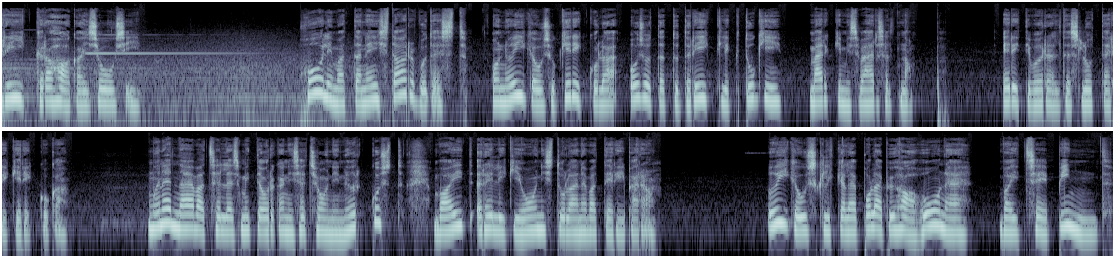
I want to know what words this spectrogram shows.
riik rahaga ei soosi. hoolimata neist arvudest on õigeusu kirikule osutatud riiklik tugi märkimisväärselt napp, eriti võrreldes Luteri kirikuga. Mõned näevad selles mitte organisatsiooni nõrkust, vaid religioonist tulenevat eripära. õigeusklikele pole püha hoone, vaid see pind,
